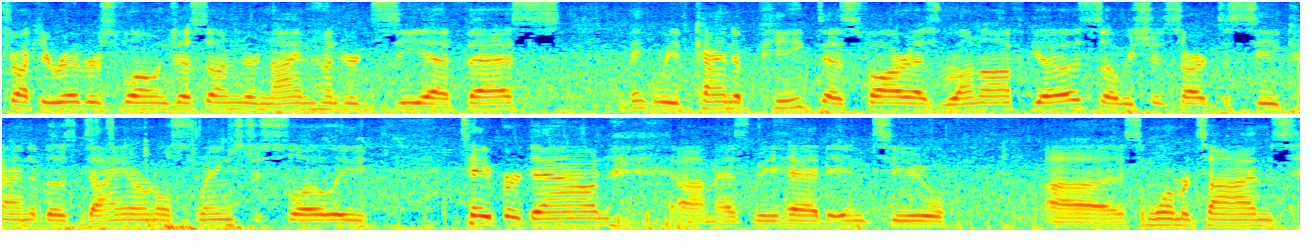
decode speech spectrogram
Truckee River's flowing just under 900 CFS. I think we've kind of peaked as far as runoff goes, so we should start to see kind of those diurnal swings just slowly taper down um, as we head into uh, some warmer times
